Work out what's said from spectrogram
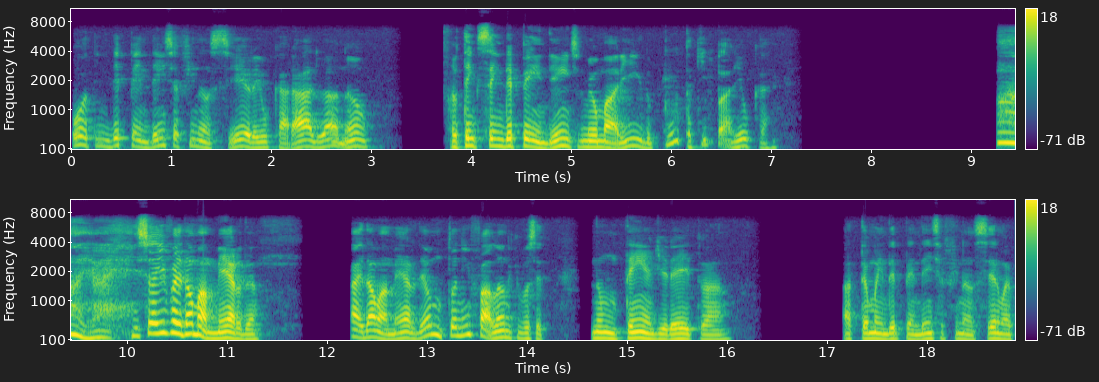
Pô, tem independência financeira e o caralho, ah não, eu tenho que ser independente do meu marido, puta que pariu, cara. Ai, ai, isso aí vai dar uma merda. Vai dar uma merda. Eu não tô nem falando que você não tenha direito a, a ter uma independência financeira, mas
